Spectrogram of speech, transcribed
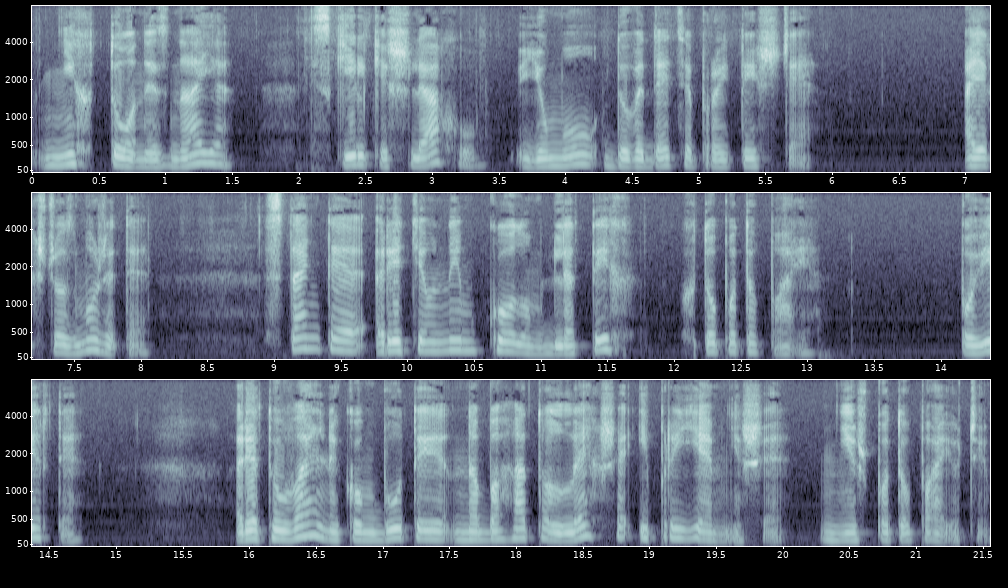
ніхто не знає, скільки шляху йому доведеться пройти ще. А якщо зможете, станьте рятівним колом для тих, хто потопає. Повірте, рятувальником бути набагато легше і приємніше, ніж потопаючим.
